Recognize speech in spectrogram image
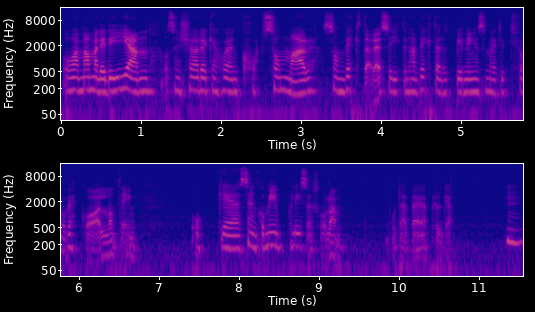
Och var mammaledig igen. Och sen körde jag kanske en kort sommar som väktare. Så gick den här väktarutbildningen som är typ två veckor eller någonting. Och sen kom jag in på Polishögskolan. Och där började jag plugga. Mm.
